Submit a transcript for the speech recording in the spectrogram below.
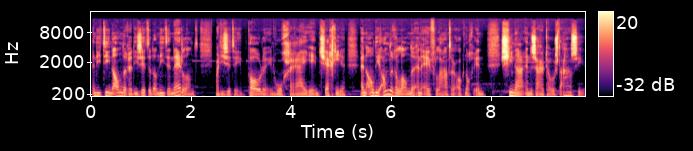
En die tien anderen die zitten dan niet in Nederland, maar die zitten in Polen, in Hongarije, in Tsjechië en al die andere landen. En even later ook nog in China en Zuidoost-Azië.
